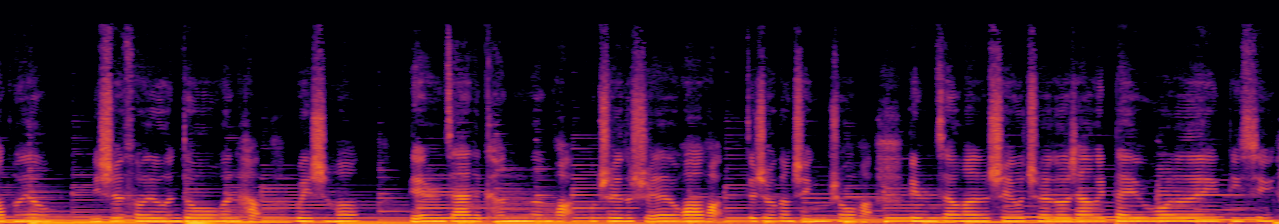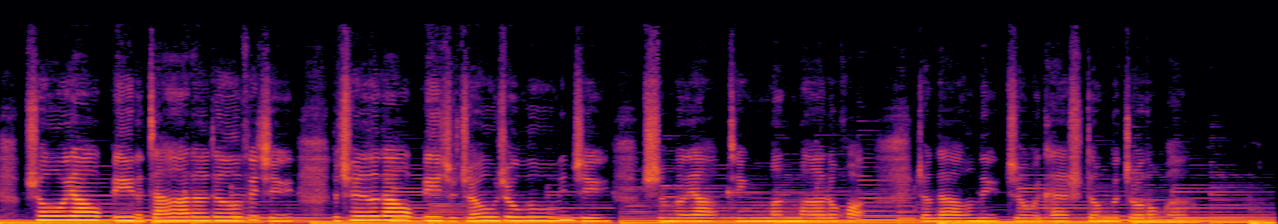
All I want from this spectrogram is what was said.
小朋友，你是否有很多问号？为什么？别人在那看漫画，我却在学画画，对着钢琴说话。别人在玩游戏，我却搁家里背我的 A B C。说我要比他大大的飞机，他却得到我比这九九五年级。什么要听妈妈的话？长大后你就会开始懂得这段话。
